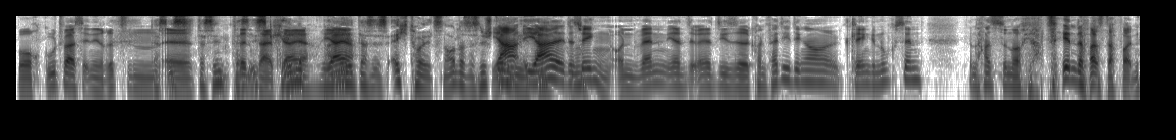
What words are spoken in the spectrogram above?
wo auch gut was in den Ritzen Das äh, ist, das sind, das ist keine, ja, ja. Ja, ja. das ist Echtholz, ne? Das ist nicht Ja, ja, deswegen. Und wenn jetzt äh, diese Konfetti-Dinger klein genug sind, dann hast du noch Jahrzehnte was davon.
